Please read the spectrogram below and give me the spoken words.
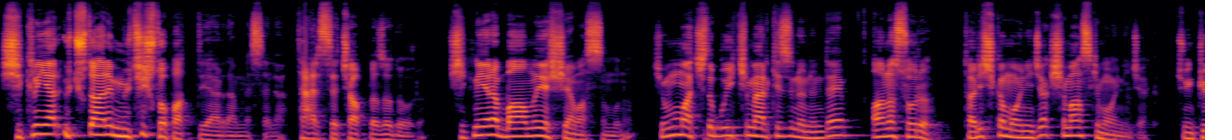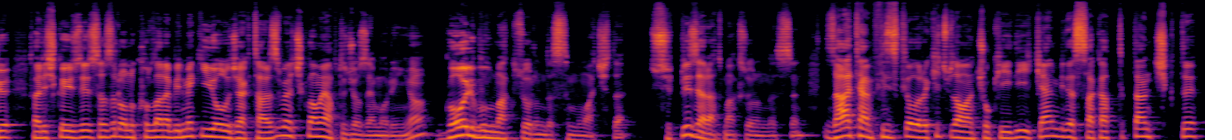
Şikrinyar 3 tane müthiş top attı yerden mesela. Terse çapraza doğru. Şikrinyar'a bağımlı yaşayamazsın bunu. Şimdi bu maçta bu iki merkezin önünde ana soru. Talişka mı oynayacak, Şimanski mi oynayacak? Çünkü Talişka %100 hazır onu kullanabilmek iyi olacak tarzı bir açıklama yaptı Jose Mourinho. Gol bulmak zorundasın bu maçta. Sürpriz yaratmak zorundasın. Zaten fiziksel olarak hiçbir zaman çok iyi değilken bir de sakatlıktan çıktı.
